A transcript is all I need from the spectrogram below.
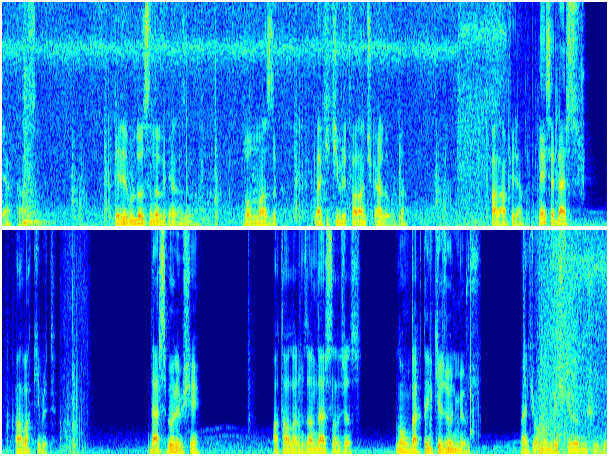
Ya kalsın. Gelir burada ısınırdık en azından. Donmazdık. Belki kibrit falan çıkardı burada. Falan filan. Neyse ders. Al bak kibrit. Ders böyle bir şey. Hatalarımızdan ders alacağız. Long Dark'ta ilk kez ölmüyoruz. Belki 10-15 kere ölmüşüzdür.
